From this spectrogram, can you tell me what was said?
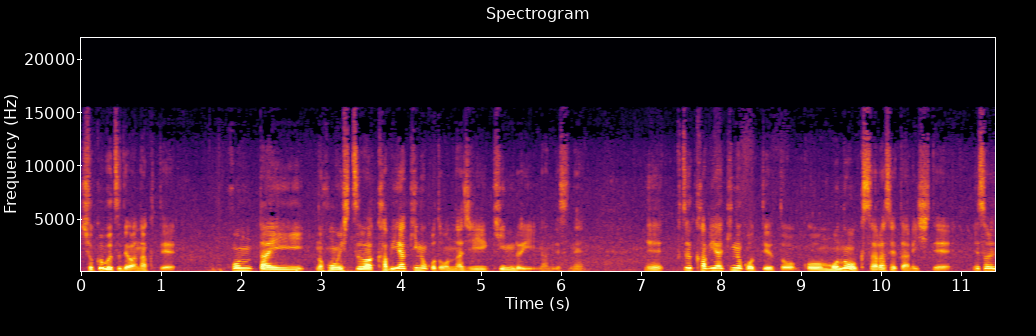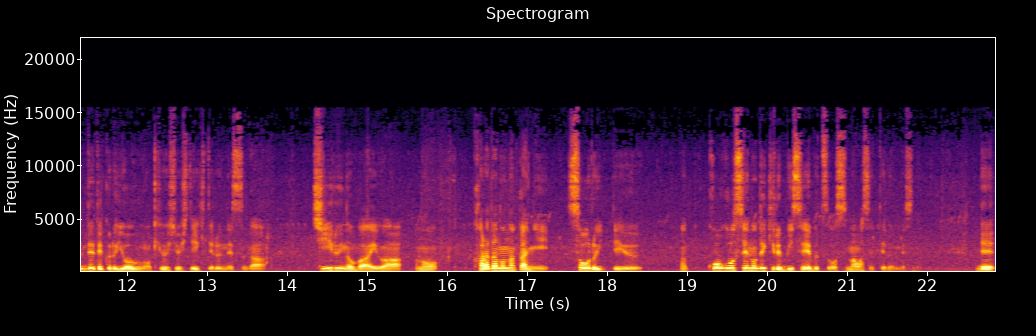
植物ではなくて本体の本質はカビやキノコと同じ菌類なんですね。で普通カビやキノコっていうとこう物を腐らせたりしてでそれで出てくる養分を吸収して生きてるんですが地衣類の場合はあの体の中に藻類っていう光合成のできる微生物を住まわせてるんですね。で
